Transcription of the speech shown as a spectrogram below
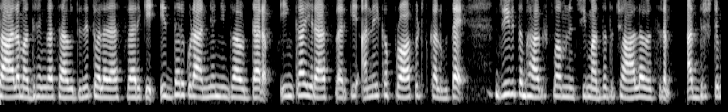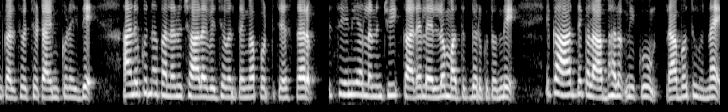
చాలా మధురంగా సాగుతుంది. తులరాశి వారికి ఇద్దరు కూడా అన్యోన్యంగా ఉంటారు. ఇంకా ఈ రాశి వారికి అనేక ప్రాఫిట్స్ కలుగుతాయి. జీవిత భాగస్వామి నుంచి మద్దతు చాలా అవసరం. అదృష్టం కలిసి వచ్చే టైం కూడా ఇదే. అనుకున్న పనులను చాలా విజయవంతంగా పూర్తి చేస్తారు. సీనియర్ల నుంచి కార్యాలయాల్లో మద్దతు దొరుకుతుంది. ఇక ఆర్థిక లాభాలు మీకు రాబోతూ ఉన్నాయి.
